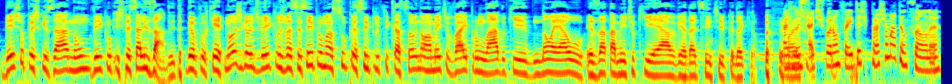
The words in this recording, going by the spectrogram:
deixa eu pesquisar num veículo especializado, entendeu? Porque nos grandes veículos vai ser sempre uma super simplificação e normalmente vai para um lado que não é o, exatamente o que é a verdade científica daquilo. As mas... manchetes foram feitas para chamar atenção, né?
